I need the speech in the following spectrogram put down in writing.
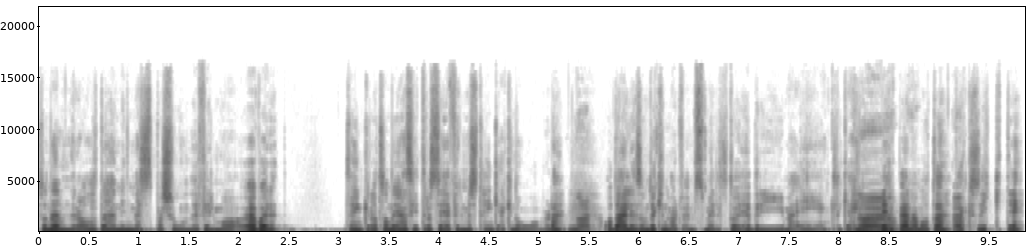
Så nevner han at det er min mest personlige film. Og jeg bare tenker at sånn, Når jeg sitter og ser filmen, så tenker jeg ikke noe over det. Nei. Og det er liksom, det kunne vært hvem som helst, og jeg bryr meg egentlig ikke heller. heller. ja, ja. på en eller annen måte. Det er ikke så viktig.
